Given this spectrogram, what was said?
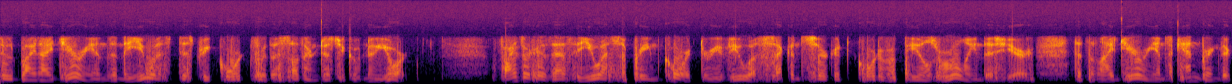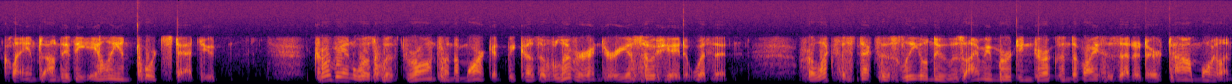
sued by Nigerians in the U.S. District Court for the Southern District of New York. Pfizer has asked the U.S. Supreme Court to review a Second Circuit Court of Appeals ruling this year that the Nigerians can bring their claims under the Alien Tort Statute. Trovan was withdrawn from the market because of liver injury associated with it. For LexisNexis Legal News, I'm Emerging Drugs and Devices editor Tom Moylan.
